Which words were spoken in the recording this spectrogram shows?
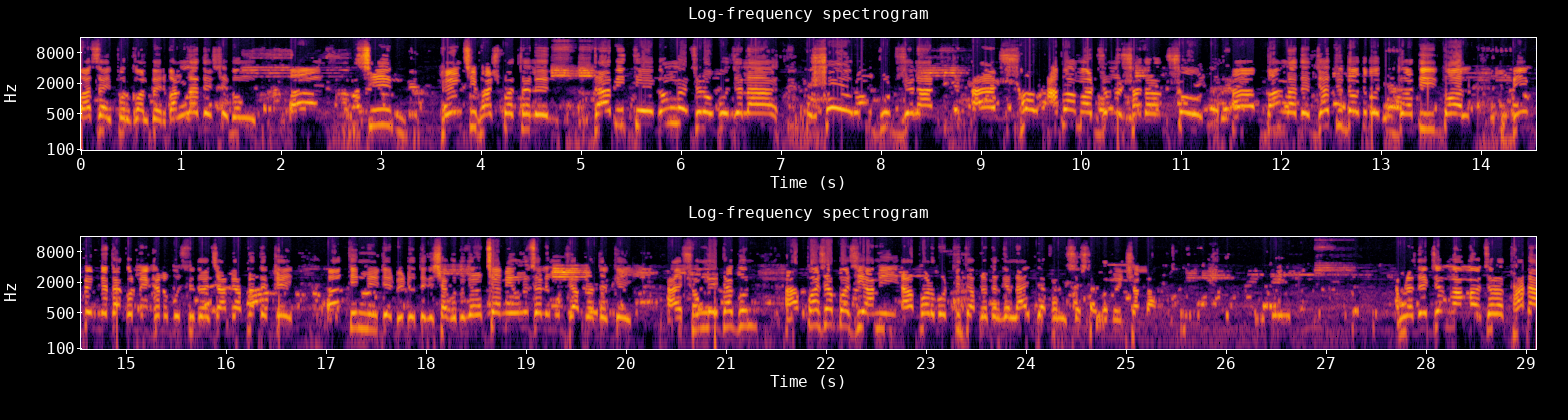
বাসাই প্রকল্পের বাংলাদেশ এবং চীন ফ্রেন্ডশিপ হাসপাতালের দাবিতে গঙ্গাচড়া উপজেলা সহ রংপুর জেলার সব আবামার জন্য সাধারণ সহ বাংলাদেশ জাতীয় জাতীয় দল, বিএনপির নেতাকর্মী উপস্থিত হয়েছে। আমি আপনাদেরকে তিন মিনিটের ভিডিও থেকে স্বাগত জানাচ্ছি। আমি অনুসারী মধ্যে আপনাদেরকে আহ, সঙ্গেই থাকুন। পাশাপাশি আমি পরবর্তীতে আপনাদেরকে লাইভ দেখানোর চেষ্টা করব ইনশাল্লাহ আমরা দেখছেন গঙ্গাচড়া থানা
